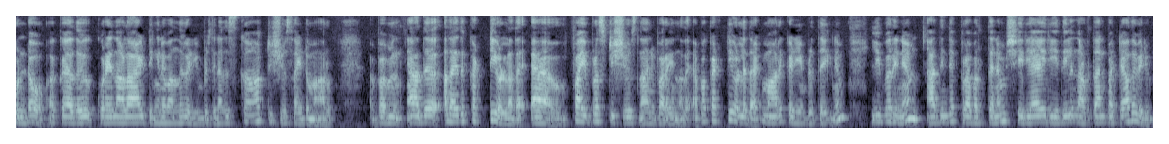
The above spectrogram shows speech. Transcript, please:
കൊണ്ടോ ഒക്കെ അത് കുറേ നാളായിട്ട് ഇങ്ങനെ വന്നു കഴിയുമ്പോഴത്തേന് അത് സ്കാർ ടിഷ്യൂസ് ആയിട്ട് മാറും. അപ്പം അത് അതായത് കട്ടിയുള്ളത് ഫൈബ്രസ് ടിഷ്യൂസ് എന്നാണ് പറയുന്നത്. അപ്പോൾ കട്ടിയുള്ളത് മാറിക്കഴിയുമ്പോഴത്തേക്കിനും ലിവറിന് അതിന്റെ പ്രവർത്തനം ശരിയായ രീതിയിൽ നടത്താൻ പറ്റാതെ വരും.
